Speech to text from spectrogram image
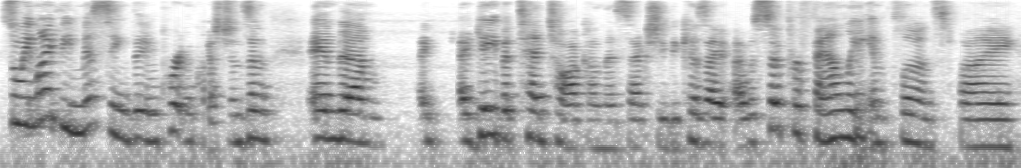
So we might be missing the important questions and and um, I, I gave a TED talk on this actually because I, I was so profoundly influenced by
